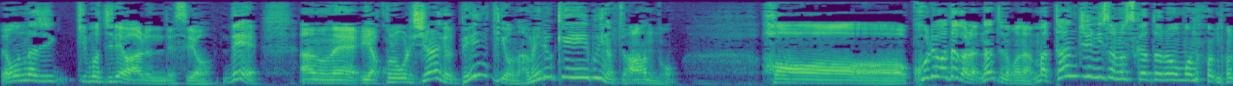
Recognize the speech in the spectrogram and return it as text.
同じ気持ちではあるんですよ。で、あのね、いや、これ俺知らないけど、便器を舐める系 AV なんてあんの？はあ、これはだから、なんていうのかな？まあ、単純にそのスカトロもの、まあ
